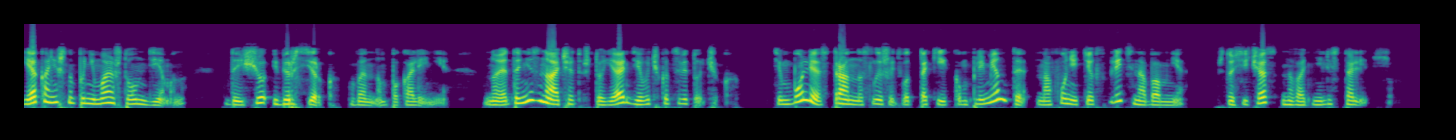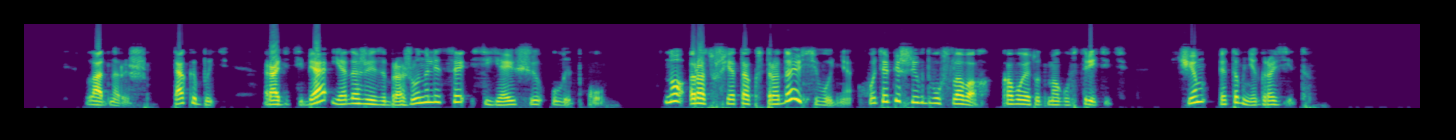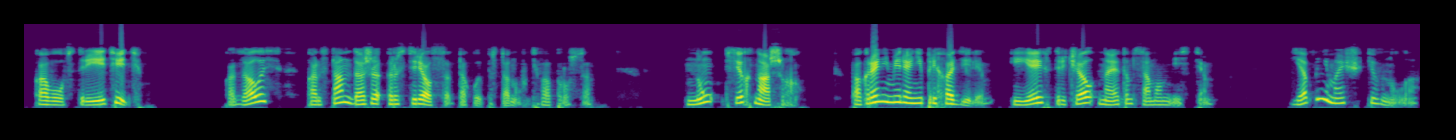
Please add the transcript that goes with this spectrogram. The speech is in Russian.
Я, конечно, понимаю, что он демон, да еще и берсерк в энном поколении. Но это не значит, что я девочка-цветочек. Тем более странно слышать вот такие комплименты на фоне тех сплетен обо мне, что сейчас наводнили столицу. Ладно, Рыж, так и быть. Ради тебя я даже изображу на лице сияющую улыбку. Но раз уж я так страдаю сегодня, хоть опиши в двух словах, кого я тут могу встретить. Чем это мне грозит? Кого встретить? Казалось, Констант даже растерялся от такой постановки вопроса. Ну, всех наших. По крайней мере, они приходили, и я их встречал на этом самом месте. Я, понимающе кивнула.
